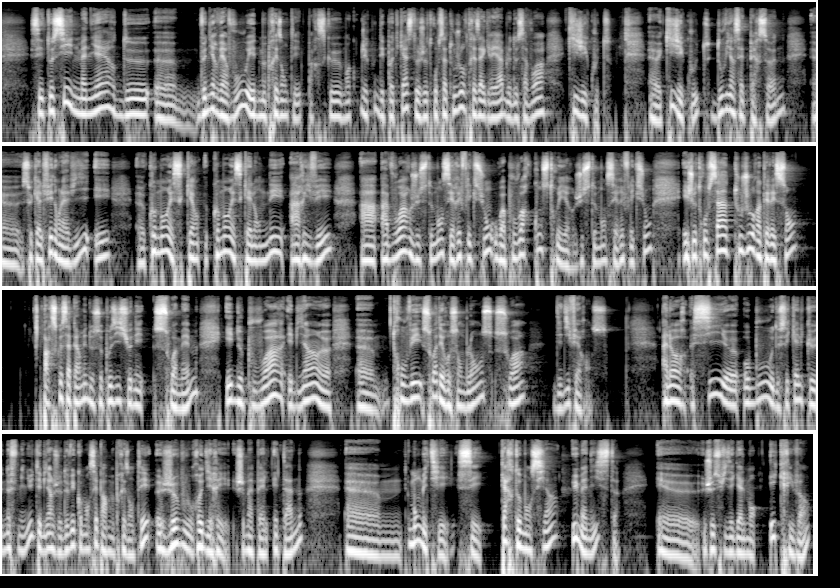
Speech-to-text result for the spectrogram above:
c'est aussi une manière de euh, venir vers vous et de me présenter. Parce que moi, quand j'écoute des podcasts, je trouve ça toujours très agréable de savoir qui j'écoute. Euh, qui j'écoute, d'où vient cette personne, euh, ce qu'elle fait dans la vie et comment est-ce qu'elle en est arrivée à avoir justement ces réflexions ou à pouvoir construire justement ces réflexions. Et je trouve ça toujours intéressant parce que ça permet de se positionner soi-même et de pouvoir eh bien, euh, euh, trouver soit des ressemblances, soit des différences. Alors, si euh, au bout de ces quelques 9 minutes, eh bien, je devais commencer par me présenter, je vous redirai, je m'appelle Ethan. mon métier, c'est cartomancien humaniste. je suis également écrivain.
